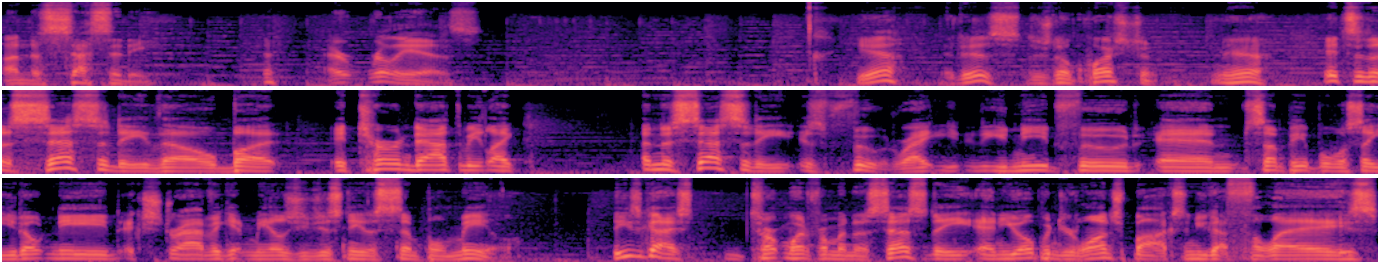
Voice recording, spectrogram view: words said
a necessity. it really is. Yeah, it is. There's no question. Yeah. It's a necessity, though, but it turned out to be like a necessity is food, right? You, you need food, and some people will say you don't need extravagant meals, you just need a simple meal. These guys went from a necessity, and you opened your lunchbox, and you got fillets,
